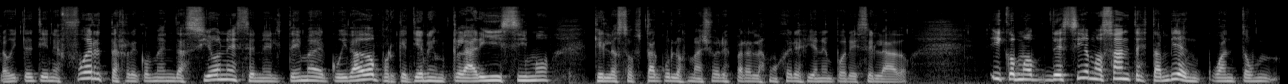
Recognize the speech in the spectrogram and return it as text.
la OIT tiene fuertes recomendaciones en el tema del cuidado porque tienen clarísimo que los obstáculos mayores para las mujeres vienen por ese lado. Y como decíamos antes también, cuanto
